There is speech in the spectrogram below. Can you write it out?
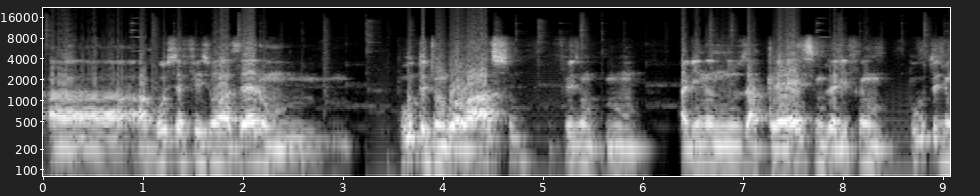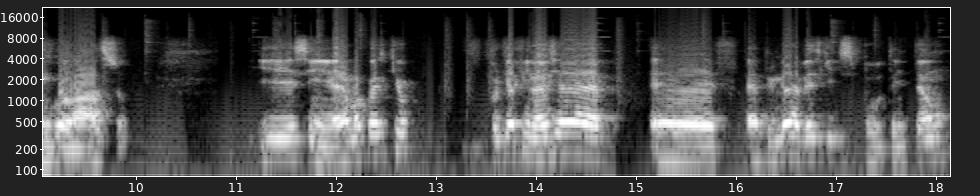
A, a Rússia fez 1 a 0 um puta de um golaço, fez um, um ali no, nos acréscimos ali foi um puta de um golaço. E assim, era uma coisa que eu porque a Finlândia é, é, é a primeira vez que disputa, então,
